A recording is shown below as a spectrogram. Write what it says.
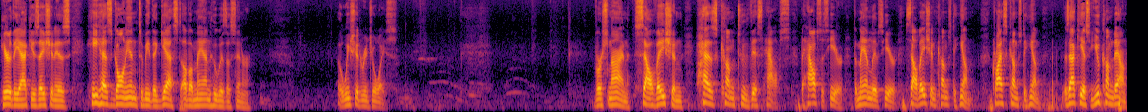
here, the accusation is he has gone in to be the guest of a man who is a sinner. We should rejoice. Verse 9 Salvation has come to this house. The house is here. The man lives here. Salvation comes to him. Christ comes to him. Zacchaeus, you come down.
